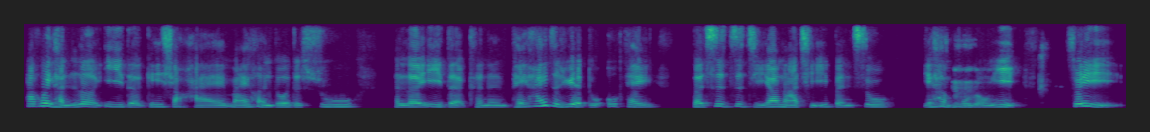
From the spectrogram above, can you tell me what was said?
他会很乐意的给小孩买很多的书，很乐意的可能陪孩子阅读。OK，可是自己要拿起一本书也很不容易，所以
